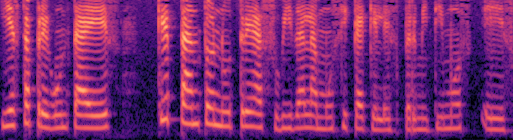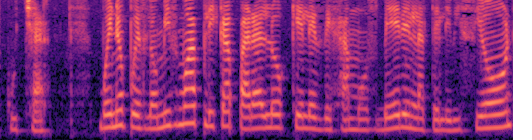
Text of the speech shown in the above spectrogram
Y esta pregunta es, ¿qué tanto nutre a su vida la música que les permitimos escuchar? Bueno, pues lo mismo aplica para lo que les dejamos ver en la televisión,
